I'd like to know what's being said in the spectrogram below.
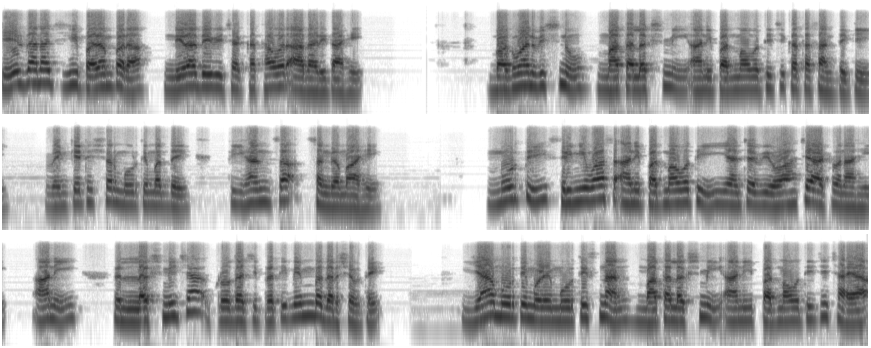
केसदानाची ही परंपरा नीरादेवीच्या कथावर आधारित आहे. भगवान विष्णू माता लक्ष्मी आणि पद्मावतीची कथा सांगते की व्यंकटेश्वर मूर्तीमध्ये तिहांचा संगम आहे. मूर्ती श्रीनिवास आणि पद्मावती यांच्या विवाहाची आठवण आहे आणि लक्ष्मीच्या क्रोधाची प्रतिबिंब दर्शवते. या मूर्तीमुळे मूर्ती स्नान माता लक्ष्मी आणि पद्मावतीची छाया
